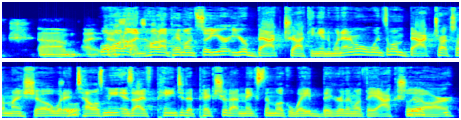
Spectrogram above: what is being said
um, I- Well, hold on, hold on, Paymon. So you're you're backtracking, and whenever when someone backtracks on my show, what Sure. it tells me is I've painted a picture that makes them look way bigger than what they actually No. are.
